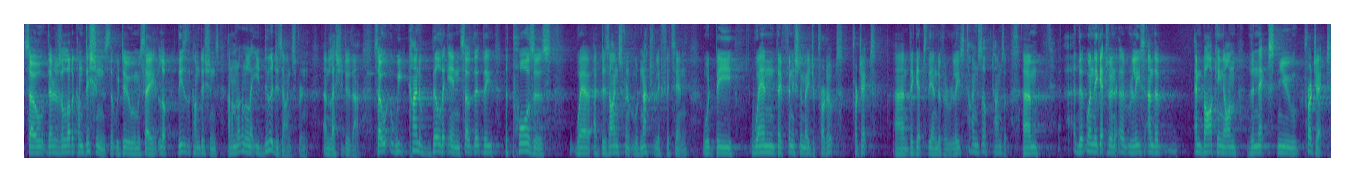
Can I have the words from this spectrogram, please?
So there's a lot of conditions that we do when we say, look, these are the conditions, and I'm not going to let you do a design sprint unless you do that. So we kind of build it in. So the, the, the pauses where a design sprint would naturally fit in would be when they've finished a major product, project and they get to the end of a release. Time's up, time's up. Um, the, when they get to a, a release and they're embarking on the next new project,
